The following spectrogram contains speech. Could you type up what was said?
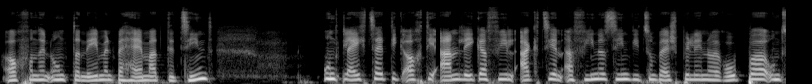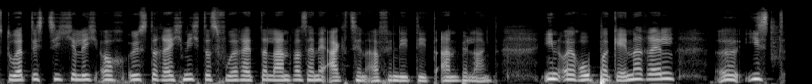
auch von den Unternehmen beheimatet sind und gleichzeitig auch die Anleger viel aktienaffiner sind, wie zum Beispiel in Europa. Und dort ist sicherlich auch Österreich nicht das Vorreiterland, was eine Aktienaffinität anbelangt. In Europa generell äh, ist,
